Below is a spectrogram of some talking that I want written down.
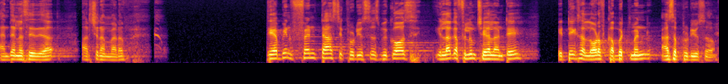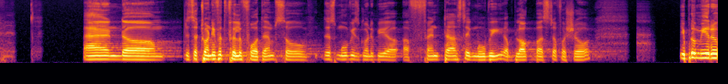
and then let's say the Archana madam. they have been fantastic producers because ఇలాగ ఫిల్మ్ చేయాలంటే it takes a lot of commitment as a producer. And um, it's a 25th film for them, so this movie is going to be a, a fantastic movie, a blockbuster for sure. ఇప్పుడు మీరు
